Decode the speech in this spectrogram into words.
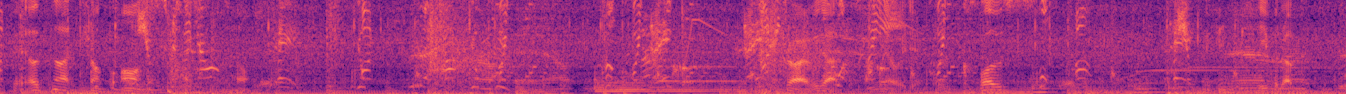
Okay, let's not jump on this It's alright, we got this. I know we do. Close. We can keep it up. There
